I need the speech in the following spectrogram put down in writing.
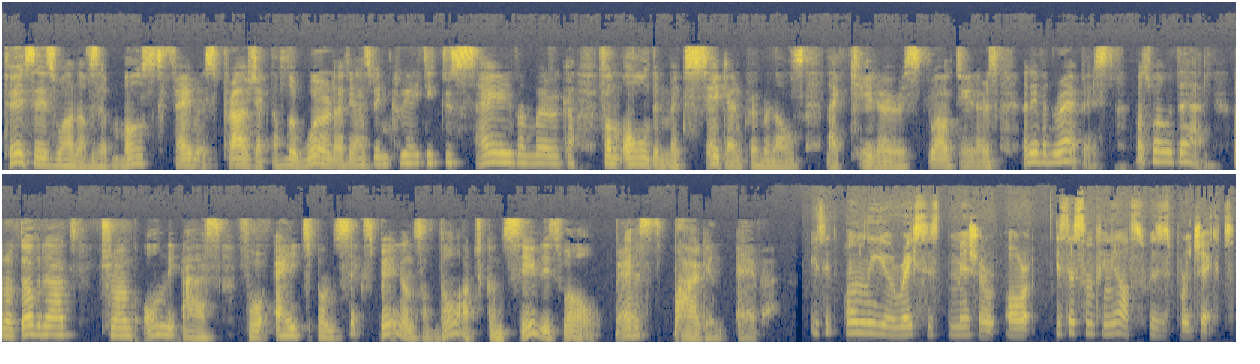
This is one of the most famous projects of the world and it has been created to save America from all the Mexican criminals like killers, drug dealers, and even rapists. What's wrong with that? And on top of that, Trump only asked for 8.6 billions of dollars to conceive this wall. Best bargain ever. Is it only a racist measure or is there something else with this project?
